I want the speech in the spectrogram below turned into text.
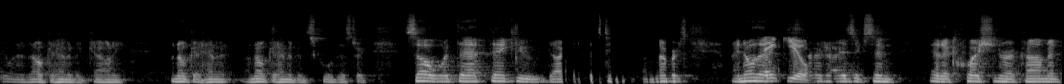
doing in Anoka Hennepin County, Anoka Hennepin, Anoka Hennepin School District. So with that, thank you, Dr. Members. I know that thank you. Senator Isaacson had a question or a comment.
